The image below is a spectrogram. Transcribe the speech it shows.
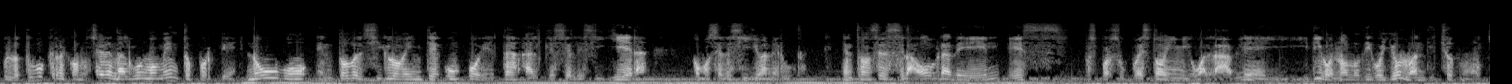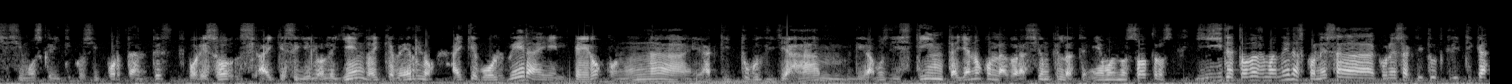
pues lo tuvo que reconocer en algún momento porque no hubo en todo el siglo XX un poeta al que se le siguiera como se le siguió a Neruda. Entonces la obra de él es pues por supuesto inigualable y digo, no lo digo yo, lo han dicho muchísimos críticos importantes, por eso hay que seguirlo leyendo, hay que verlo, hay que volver a él, pero con una actitud ya, digamos, distinta, ya no con la adoración que la teníamos nosotros. Y de todas maneras, con esa, con esa actitud crítica,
